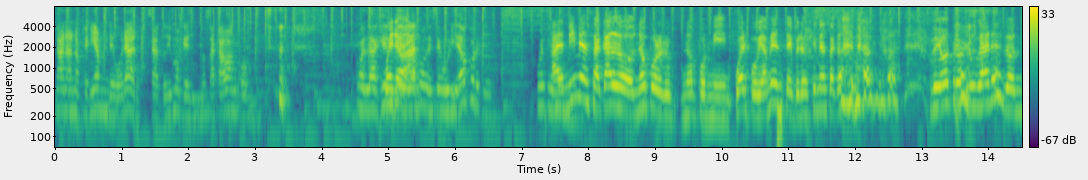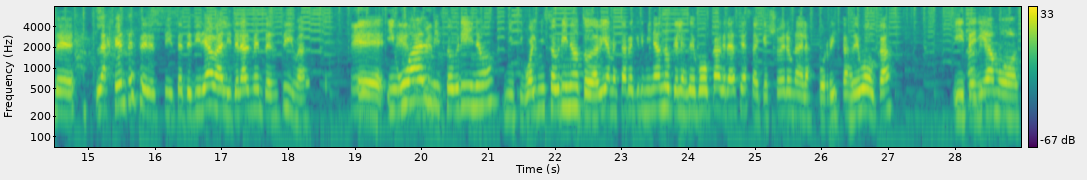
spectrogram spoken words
No, no, nos querían devorar. O sea, tuvimos que nos sacaban con, con la gente Bueno, digamos, de seguridad porque. A mí me han sacado, no por, no por mi cuerpo obviamente, pero sí me han sacado de de otros lugares donde la gente se, se te tiraba literalmente encima. Eh, sí, igual mi sobrino, mis, igual mi sobrino todavía me está recriminando que él es de Boca gracias a que yo era una de las porristas de Boca y teníamos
